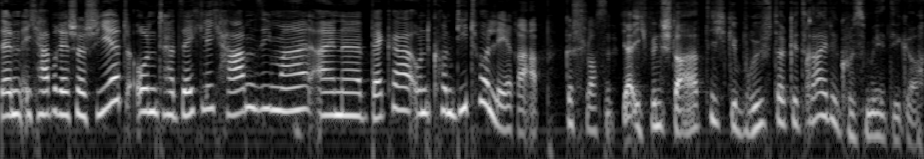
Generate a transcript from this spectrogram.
Denn ich habe recherchiert und tatsächlich haben Sie mal eine Bäcker- und Konditorlehre abgeschlossen. Ja, ich bin staatlich geprüfter Getreidekosmetiker.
